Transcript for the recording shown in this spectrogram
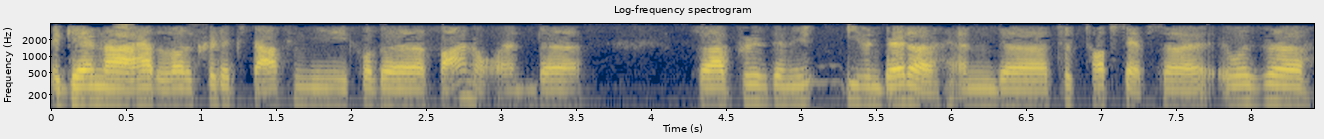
again, I had a lot of critics doubting me for the final, and uh, so I proved them even better and uh, took top steps. So it was a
